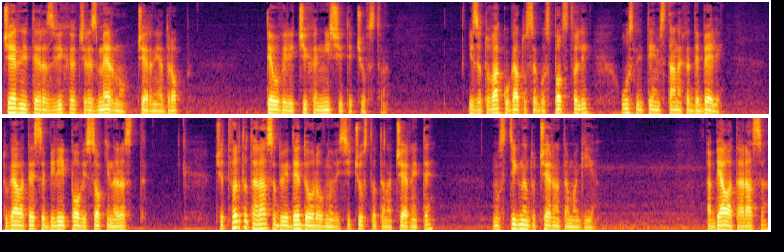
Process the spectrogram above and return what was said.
Черните развиха чрезмерно черния дроб. Те увеличиха низшите чувства. И затова, когато са господствали, устните им станаха дебели. Тогава те са били по-високи на ръст. Четвъртата раса дойде да уравновеси чувствата на черните, но стигна до черната магия. А бялата раса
